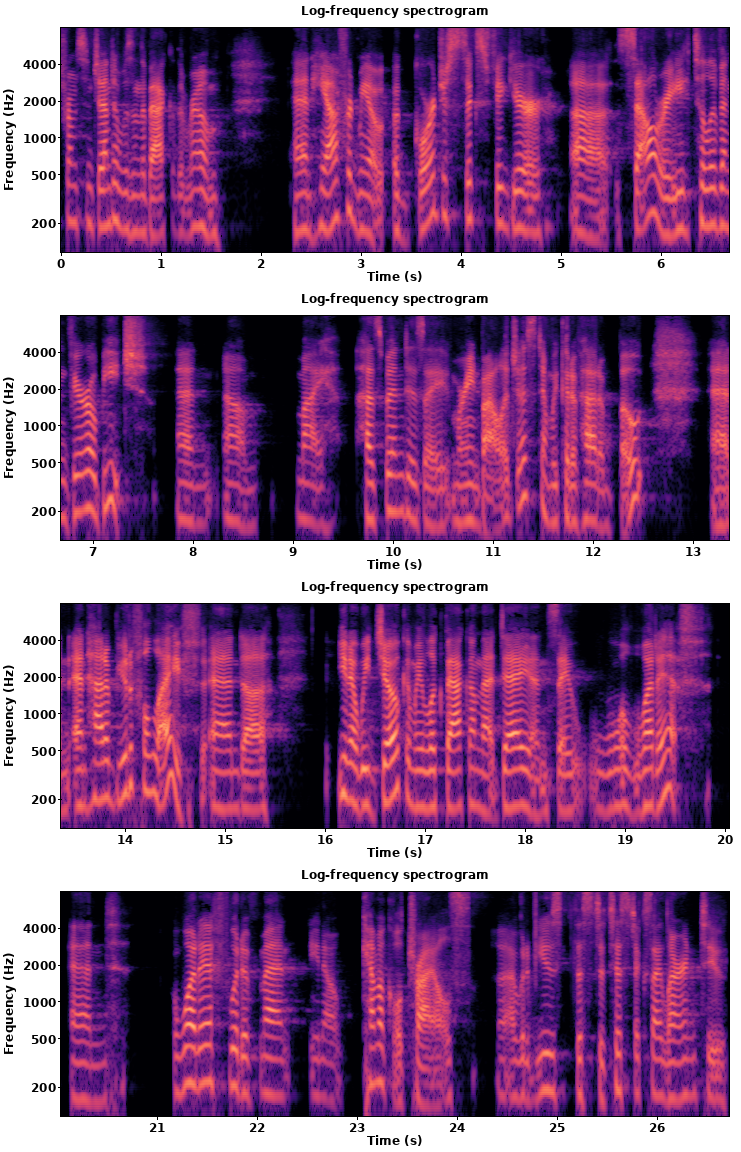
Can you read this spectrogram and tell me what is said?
from Syngenta was in the back of the room, and he offered me a, a gorgeous six-figure uh, salary to live in Vero Beach. And um, my husband is a marine biologist, and we could have had a boat and and had a beautiful life. And uh, you know, we joke and we look back on that day and say, "Well, what if?" And what if would have meant, you know, chemical trials. I would have used the statistics I learned to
